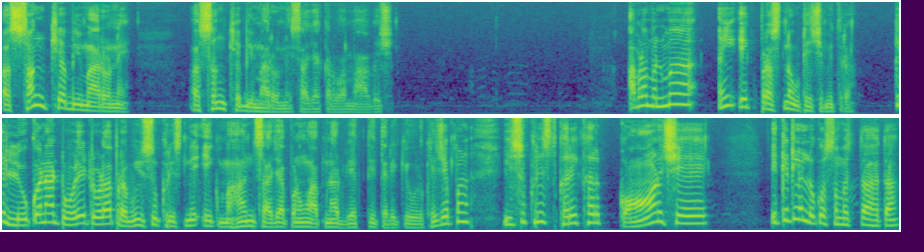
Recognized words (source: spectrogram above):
અસંખ્ય બીમારોને અસંખ્ય બીમારોને સાજા કરવામાં આવે છે. આપણા મનમાં અહીં એક પ્રશ્ન ઉઠે છે મિત્ર, કે લોકોના ટોળે ટોળા પ્રભુ ઈસુ ખ્રિસ્તને એક મહાન સાજાપણું આપનાર વ્યક્તિ તરીકે ઓળખે છે, પણ ઈસુ ખ્રિસ્ત ખરેખર કોણ છે? એ કેટલા લોકો સમજતા હતા?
